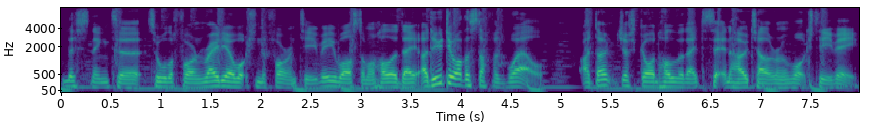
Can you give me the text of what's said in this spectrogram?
listening to, to all the foreign radio, watching the foreign TV whilst I'm on holiday. I do do other stuff as well. I don't just go on holiday to sit in a hotel room and watch TV.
